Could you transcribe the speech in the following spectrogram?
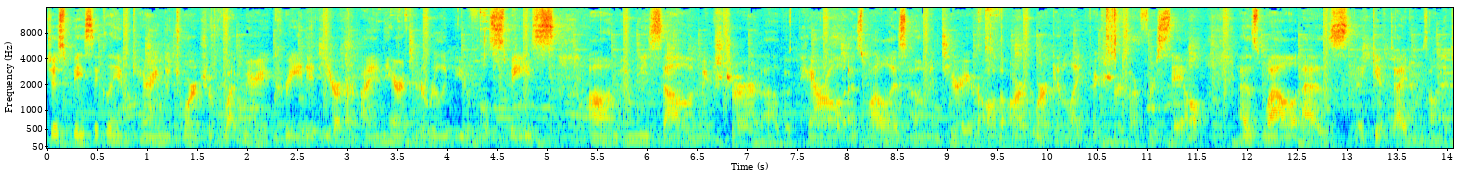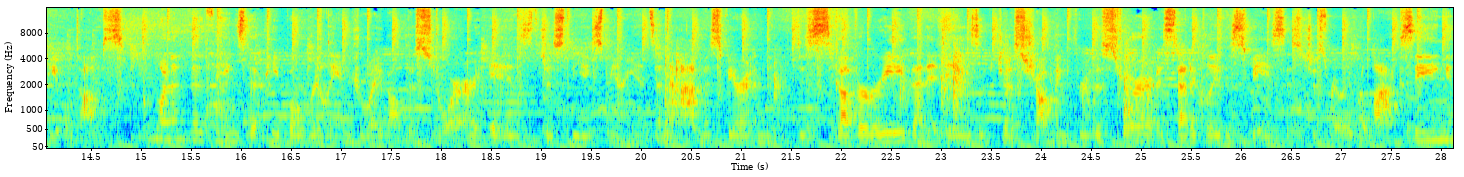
just basically am carrying the torch of what Mary created here. I inherited a really beautiful space um, and we sell a mixture of apparel as well as home interior. All the artwork and light fixtures are for sale as as well as the gift items on the tabletops. One of the things that people really enjoy about this store is just the experience and the atmosphere and the discovery that it is of just shopping through the store. Aesthetically, the space is just really relaxing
